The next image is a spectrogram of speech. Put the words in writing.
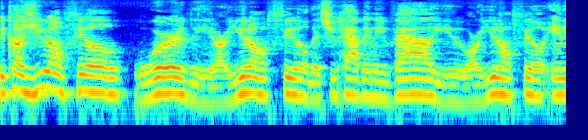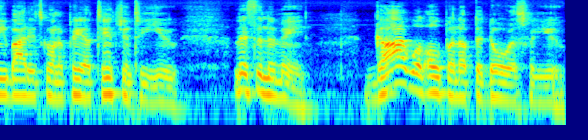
because you don't feel worthy or you don't feel that you have any value or you don't feel anybody's going to pay attention to you. Listen to me. God will open up the doors for you.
